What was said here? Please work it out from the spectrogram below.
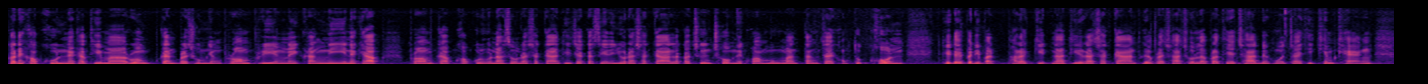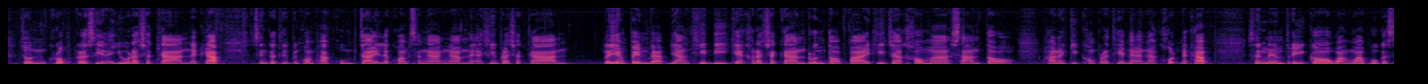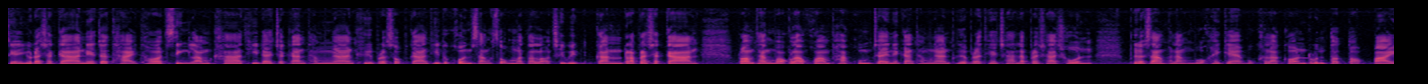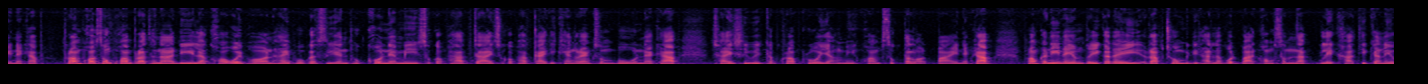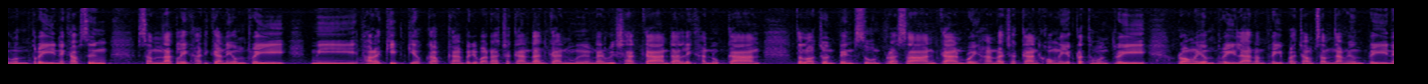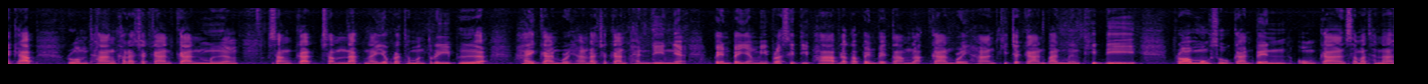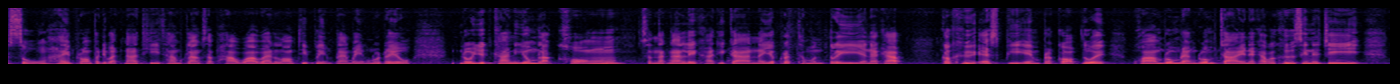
ก็ได้ขอบคุณนะครับที่มาร่วมกันประชุมอย่างพร้อมเพรียงในครั้งนี้นะครับพร้อมกับขอบคุณหัวหน้าส่วนราชการที่จะเกษียณอายุราชการ แล้วก็ชื่นชมในความมุ่งมั่นตั้งใจของทุกคน ที่ได้ปฏิบัติภารกิจหน้าที่ราชการ เพื่อประชาชนและประเทศชาติด้วยหัวใจที่เข้มแข็ง จนครบเกษียณอายุราชการนะครับซึ่งก็ถือเป็นความภาคภูมิใจและความสง่างามในอาชีพราชการ และยังเป็นแบบอย่างที่ดีแก่ข้าราชการรุ่นต่อไปที่จะเข้ามาสารต่อภารกิจของประเทศในอนาคตนะครับ ซึ่งนายมนตรีก็หวังว่าผู้เกษียณอายุราชการเนี่ยจะถ่ายทอดสิ่งล้ำค่าที่ได้จากการทำงาน คือประสบการณ์ที่ทุกคนสั่งสมมาตลอดชีวิตการรับราชการ พร้อมทั้งบอกเล่าความภาคภูมิใจในการทำงานเพื่อประเทศชาติและประชาชน เพื่อสร้างพลังบวกให้แก่บุคลากรรุ่นต่อๆไปนะครับ ร้อมขอส่งความปรารถนาดีและขออวยพรให้ผู้เกษียณทุกคนเนี่ยมีสุขภาพใจสุขภาพกายที่แข็งแรงสมบูรณ์นะครับใช้ชีวิตกับครอบครัวอย่างมีความสุขตลอดไปนะครับพร้อมกันนี้นายรัฐมนตรีก็ได้รับชมวิดีทัศน์และบทบาทของสำนักเลขาธิการนายรัฐมนตรีนะครับซึ่งสำนักเลขาธิการนายรัฐมนตรี มีภารกิจเกี่ยวกับการปฏิบัติราชการด้านการเมือง ด้านวิชาการ ด้านเลขานุการ ตลอดจนเป็นศูนย์ประสานการบริหารราชการของนายกรัฐมนตรี รองนายรัฐมนตรีและรัฐมนตรีประจำสำนักนายรัฐมนตรีนะครับรวมทั้งข้าราชการการเมืองสังกัดสำนักนายกรัฐมนตรี เพื่อให้การบริหารราชการแผ่นดินเนี่ยเป็นไปอย่างมีประสิทธิภาพ แล้วก็เป็นไปตามหลักการบริหารกิจการบ้านเมืองที่ดี พร้อมมุ่งสู่การเป็นองค์การสมรรถนะสูง ให้พร้อมปฏิบัติหน้าที่ท่ามกลางสภาวะแวดล้อมที่เปลี่ยนแปลงไปอย่างรวดเร็ว โดยยึดค่านิยมหลักของสำนักงานเลขาธิการนายกรัฐมนตรีนะครับ ก็คือ SPM ประกอบด้วยความร่วมแรงร่วมใจนะครับก็คือ Synergy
